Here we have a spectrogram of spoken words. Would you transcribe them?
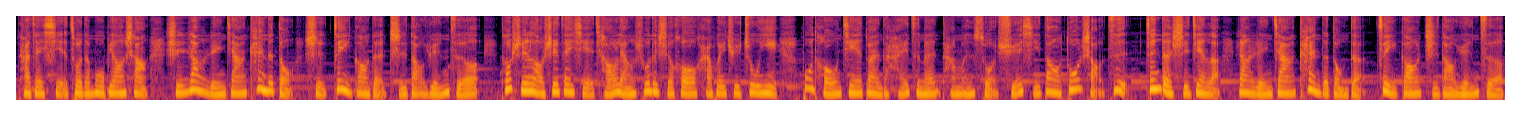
他在写作的目标上是让人家看得懂，是最高的指导原则。同时，老师在写桥梁书的时候，还会去注意不同阶段的孩子们，他们所学习到多少字，真的实践了让人家看得懂的最高指导原则。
